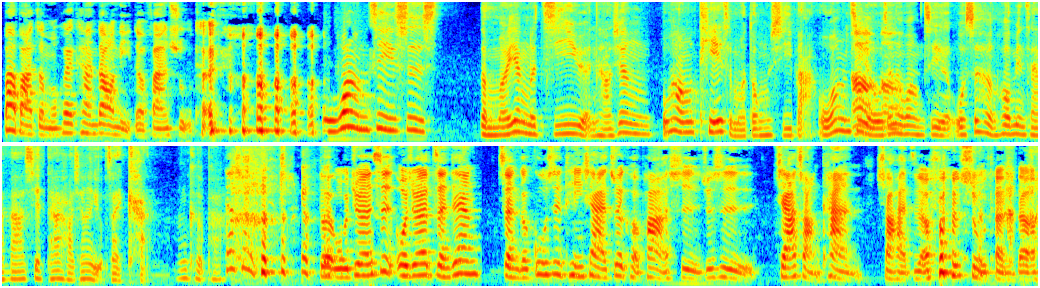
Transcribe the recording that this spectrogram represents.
爸爸怎么会看到你的番薯藤？我忘记是什么样的机缘，好像我好像贴什么东西吧，我忘记了，我真的忘记了。我是很后面才发现，他好像有在看。很可怕，但是 对我觉得是，我觉得整件整个故事听下来最可怕的是，就是家长看小孩子的番薯藤的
